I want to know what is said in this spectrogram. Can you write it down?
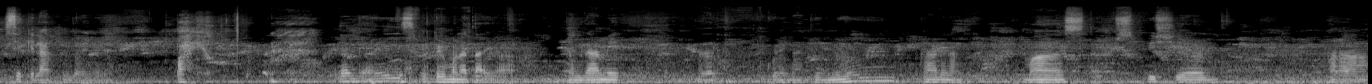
Kasi kailangan ko gawin yung payo. Now guys, prepare muna tayo ng gamit. Uh, kunin natin yung kala ng mask, tapos face shield para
